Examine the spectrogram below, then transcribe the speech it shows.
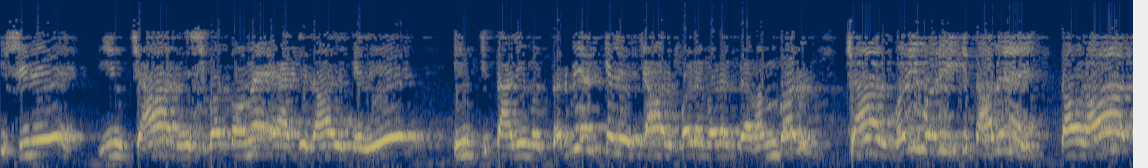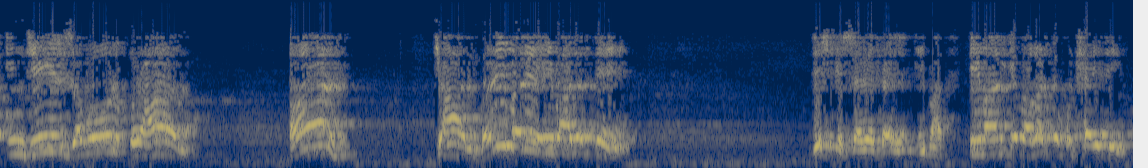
اسی لیے ان چار نسبتوں میں اعتدال کے لیے ان کی تعلیم و تربیت کے لیے چار بڑے بڑے پیغمبر، چار بڑی بڑی کتابیں، تورات، انجیل، زبور، قرآن، اور چار بڑی بڑی عبادتیں۔ جس کے سرے پہلے ایمان۔ ایمان کے بغیر تو کچھ ہے نہیں۔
